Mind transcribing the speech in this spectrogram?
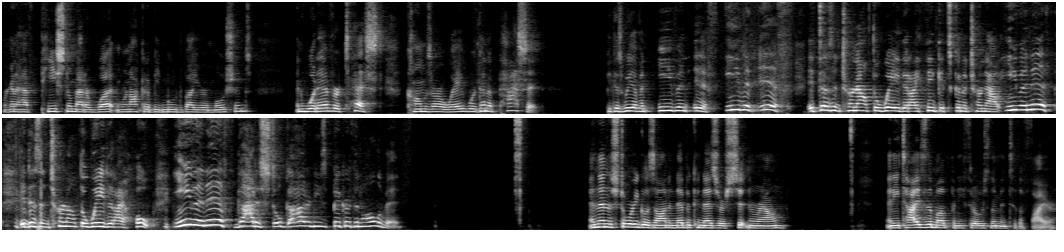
We're going to have peace no matter what. And we're not going to be moved by your emotions. And whatever test comes our way, we're going to pass it because we have an even if, even if it doesn't turn out the way that I think it's going to turn out, even if it doesn't turn out the way that I hope, even if God is still God and He's bigger than all of it. And then the story goes on, and Nebuchadnezzar is sitting around and he ties them up and he throws them into the fire.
